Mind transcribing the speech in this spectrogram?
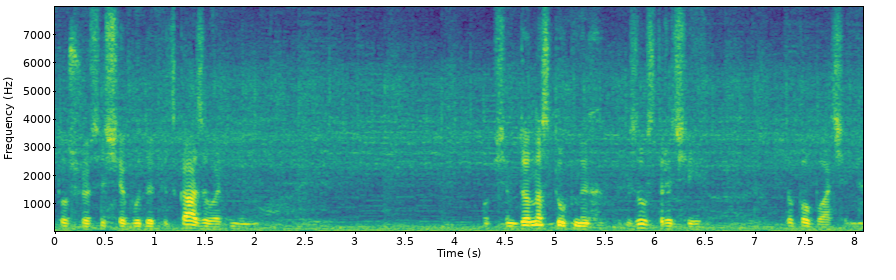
хто щось ще буде підказувати. В общем, до наступних зустрічей. До побачення.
